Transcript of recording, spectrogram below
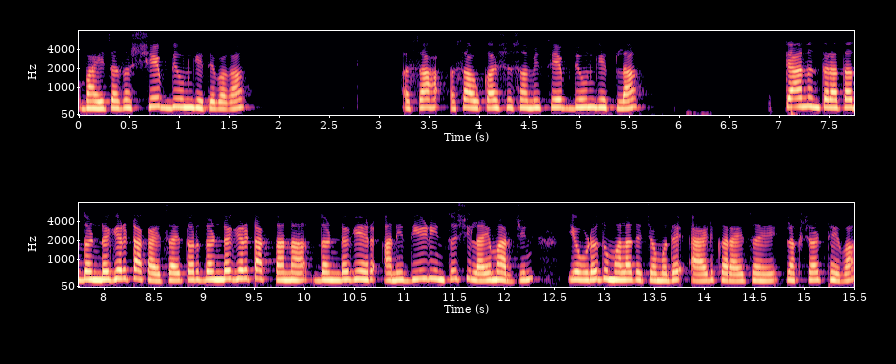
भाईचा असा शेप देऊन घेते बघा. असा सावकाश असा मी शेप देऊन घेतला. त्यानंतर आता दंडघेर टाकायचा आहे. तर दंडघेर टाकताना दंडघेर आणि दीड इंच शिलाई मार्जिन एवढं तुम्हाला त्याच्यामध्ये ॲड करायचं आहे. लक्षात ठेवा.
